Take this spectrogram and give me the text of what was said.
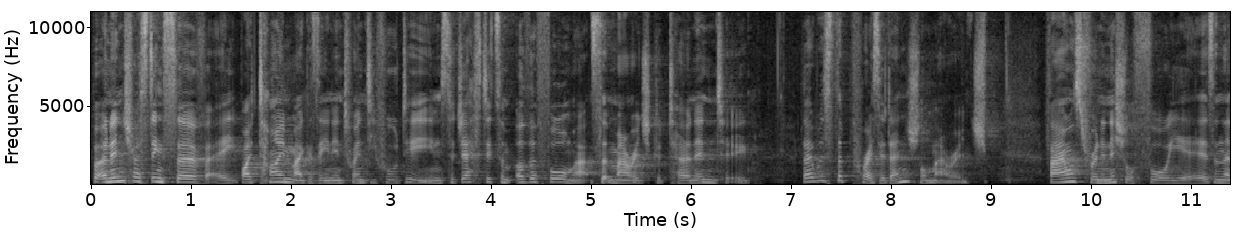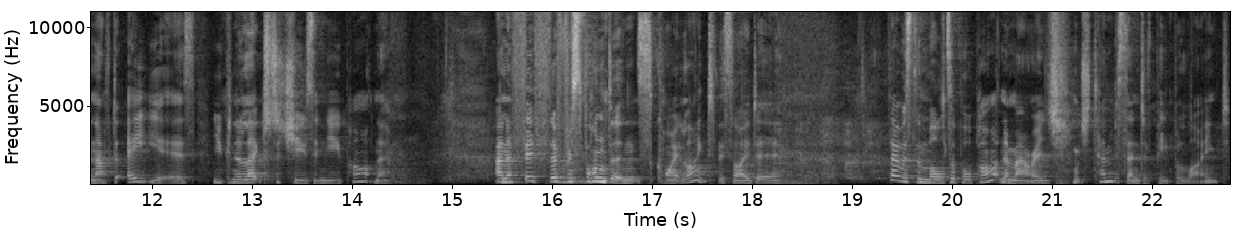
But an interesting survey by Time magazine in 2014 suggested some other formats that marriage could turn into. There was the presidential marriage. Vows for an initial four years, and then after eight years, you can elect to choose a new partner. And a fifth of respondents quite liked this idea. there was the multiple partner marriage, which 10% of people liked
